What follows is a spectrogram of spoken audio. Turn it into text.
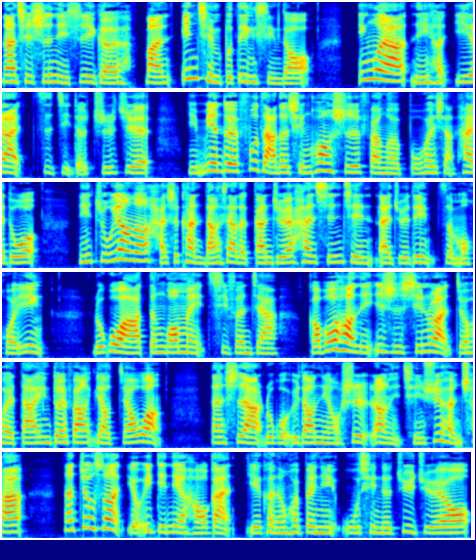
那其实你是一个蛮阴晴不定型的哦，因为啊，你很依赖自己的直觉。你面对复杂的情况时，反而不会想太多。你主要呢，还是看当下的感觉和心情来决定怎么回应。如果啊，灯光美，气氛佳，搞不好你一时心软就会答应对方要交往。但是啊，如果遇到鸟事，让你情绪很差，那就算有一点点好感，也可能会被你无情的拒绝哦。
